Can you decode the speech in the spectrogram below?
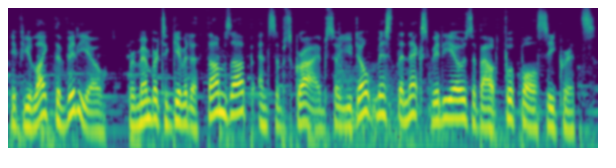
If you liked the video, remember to give it a thumbs up and subscribe so you don't miss the next videos about football secrets.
